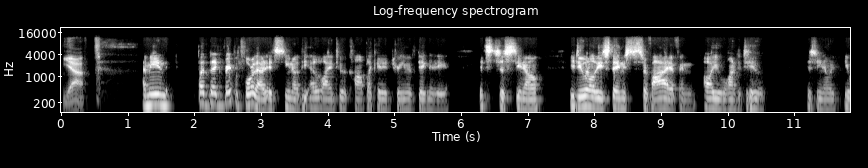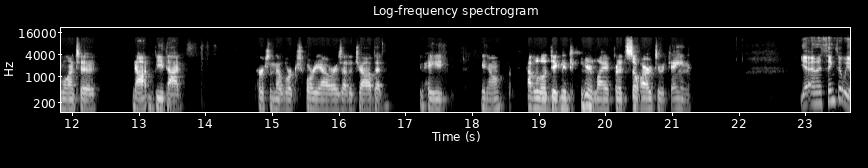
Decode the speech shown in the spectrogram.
yeah. I mean, but like right before that, it's you know the outline to a complicated dream of dignity. It's just you know you do all these things to survive, and all you want to do is you know you want to not be that person that works forty hours at a job that you hate. You know, have a little dignity in your life, but it's so hard to attain. Yeah, and I think that we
